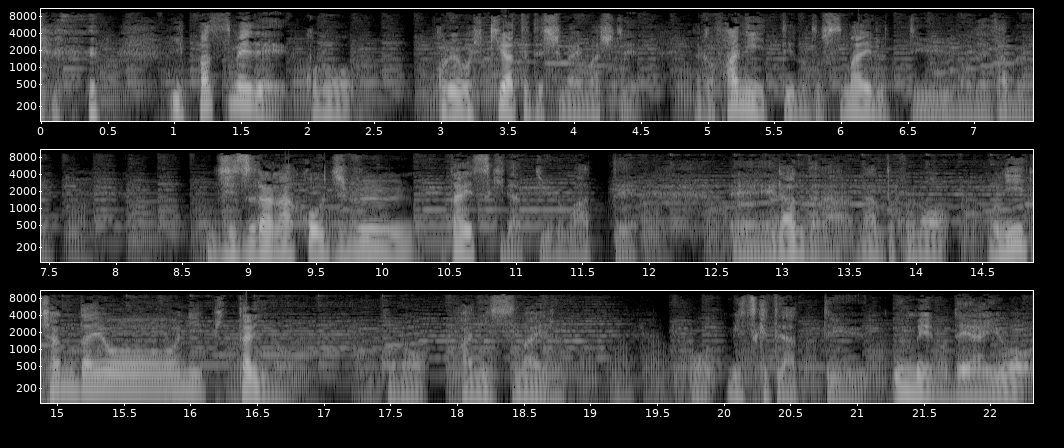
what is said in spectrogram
一発目でこの、これを引き当ててしまいまして、なんかファニーっていうのとスマイルっていうので多分、字面がこう自分大好きだっていうのもあって、えー選んだら、なんとこのお兄ちゃんだよにぴったりの、このファニースマイルを見つけてたっていう運命の出会いを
